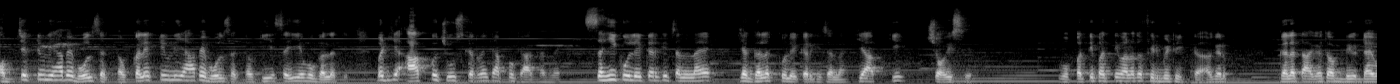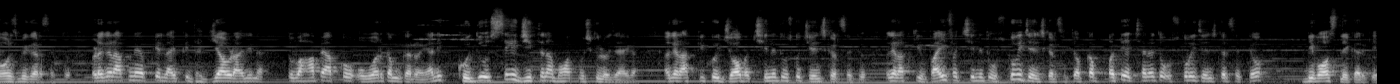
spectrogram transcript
ऑब्जेक्टिवली यहाँ पे बोल सकता हूँ कलेक्टिवली यहाँ पे बोल सकता हूँ कि ये सही है, वो गलत है। बट ये आपको चूज़ करना है कि आपको क्या करना है। सही को लेकर के चलना है या गलत को लेकर के चलना है, ये आपकी चॉइस है। वो पति पत्नी वाला तो फिर भी ठीक था। अगर गलत आ गया तो आप डाइवोर्स भी कर सकते हो। बट अगर आपने आपकी लाइफ की धज्जिया उड़ा ली ना तो वहाँ पे आपको ओवरकम करना यानी खुद से जीतना बहुत मुश्किल हो जाएगा। अगर आपकी कोई जॉब अच्छी नहीं तो उसको चेंज कर सकते हो। अगर आपकी वाइफ अच्छी नहीं तो उसको भी चेंज कर सकते हो। आपका पति अच्छा नहीं तो उसको भी चेंज कर सकते हो। डिवोर्स लेकर के।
